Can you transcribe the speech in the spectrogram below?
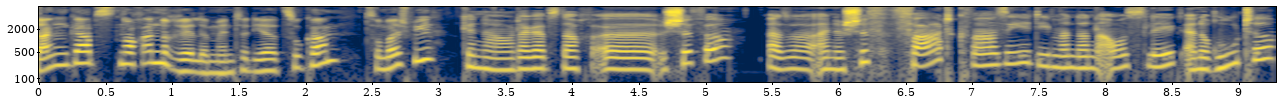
Dann gab es noch andere Elemente, die dazukommen. Zum Beispiel Genau, da gab es noch äh, Schiffe, also eine Schifffahrt quasi, die man dann auslegt, eine Route.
